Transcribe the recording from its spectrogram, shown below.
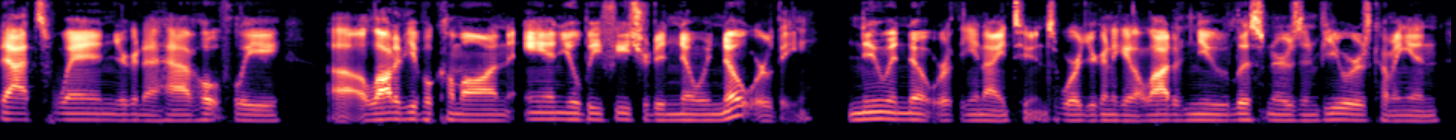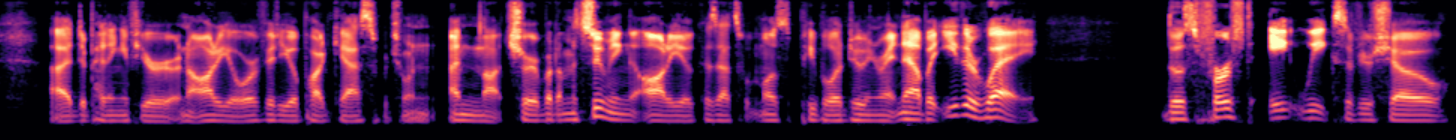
That's when you're going to have hopefully uh, a lot of people come on, and you'll be featured in New and Noteworthy, New and Noteworthy in iTunes, where you're going to get a lot of new listeners and viewers coming in, uh, depending if you're an audio or video podcast. Which one I'm not sure, but I'm assuming audio because that's what most people are doing right now. But either way, those first eight weeks of your show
